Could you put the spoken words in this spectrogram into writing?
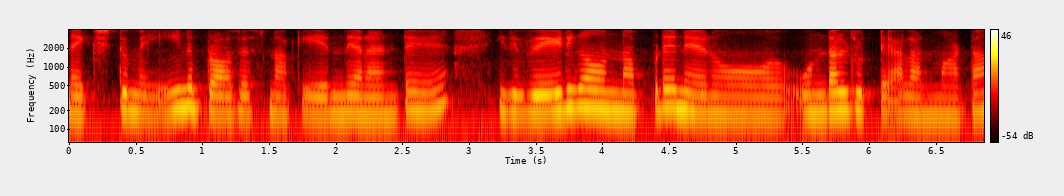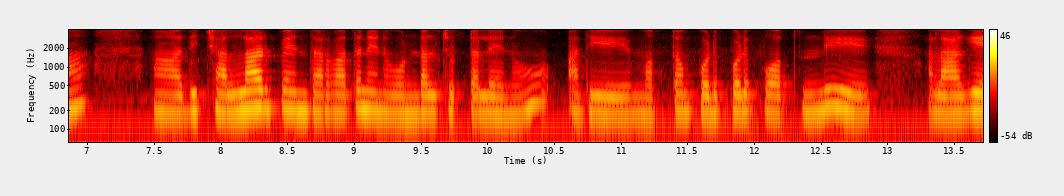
నెక్స్ట్ మెయిన్ ప్రాసెస్ నాకు ఏంది అని అంటే ఇది వేడిగా ఉన్నప్పుడే నేను ఉండలు చుట్టేయాలన్నమాట. అది చల్లారిపోయిన తర్వాత నేను ఉండలు చుట్టలేను. అది మొత్తం పొడి పొడిపోతుంది అలాగే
